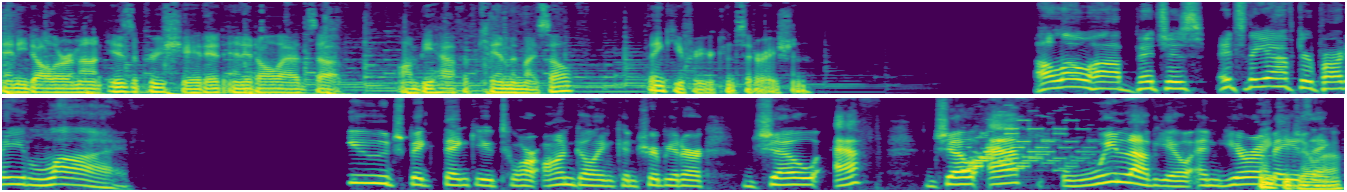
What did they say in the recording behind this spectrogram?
Any dollar amount is appreciated, and it all adds up. On behalf of Kim and myself, thank you for your consideration. Aloha, bitches. It's the after party live. Huge big thank you to our ongoing contributor, Joe F. Joe F., we love you and you're Thank amazing. F.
